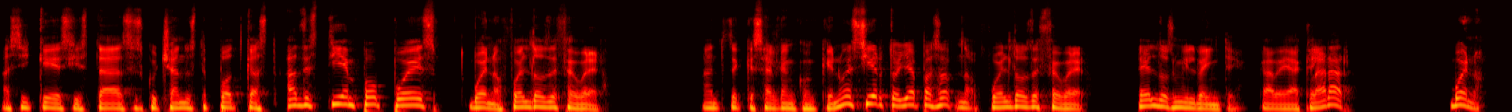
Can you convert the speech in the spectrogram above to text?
Así que si estás escuchando este podcast a destiempo, pues bueno, fue el 2 de febrero. Antes de que salgan con que no es cierto, ya pasó. No, fue el 2 de febrero del 2020, cabe aclarar. Bueno,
